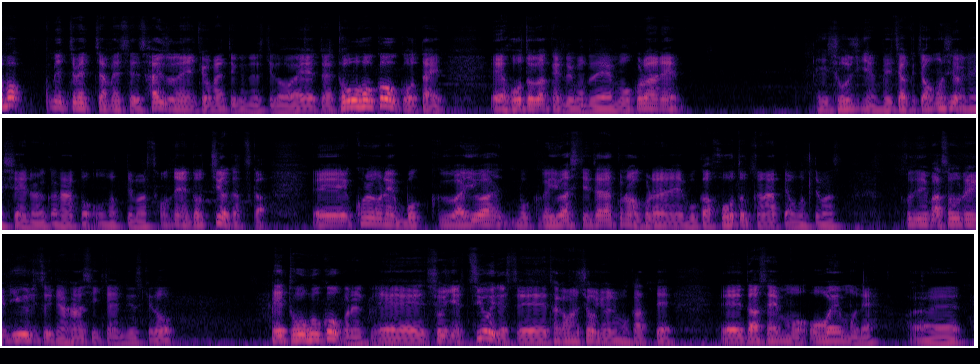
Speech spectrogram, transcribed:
どうも、めっちゃめっちゃメッセージ、ハイズのね、今日もやっていくんですけど、えっ、とね、東北高校対、えー、報徳学園ということで、もうこれはね、えー、正直ね、めちゃくちゃ面白いね、試合になるかなと思ってます。ほんでね、どっちが勝つか。えー、これをね、僕は言わ、僕が言わせていただくのは、これはね、僕は報徳かなって思ってます。それで、まあ、その、ね、理由について話していきたいんですけど、えー、東北高校ね、えー、正直ね、強いです。えー、高松商業に向かって、えー、打線も応援もね、えー、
